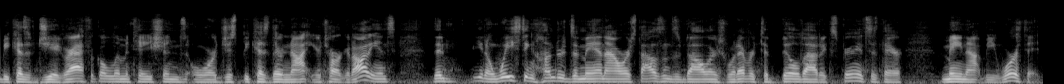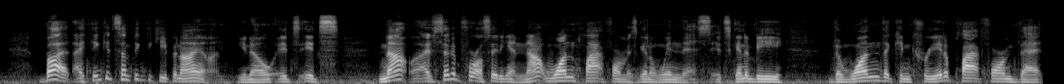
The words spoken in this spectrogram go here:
because of geographical limitations or just because they're not your target audience, then you know, wasting hundreds of man hours, thousands of dollars, whatever to build out experiences there may not be worth it. But I think it's something to keep an eye on. You know, it's it's not I've said it before, I'll say it again. Not one platform is going to win this. It's going to be the one that can create a platform that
